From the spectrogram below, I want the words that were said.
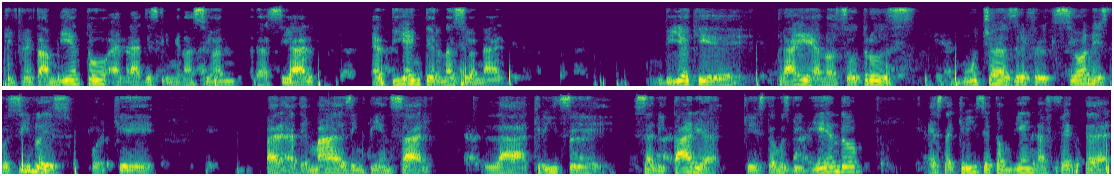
enfrentamiento a la discriminación racial el Día Internacional. Un día que trae a nosotros muchas reflexiones posibles porque para además en pensar la crisis sanitaria que estamos viviendo, esta crisis también afecta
